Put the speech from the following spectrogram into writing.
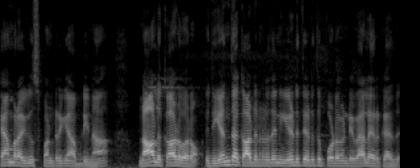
கேமரா யூஸ் பண்ணுறீங்க அப்படின்னா நாலு கார்டு வரும். இது எந்த கார்டுன்றதை நீங்கள் எடுத்து எடுத்து போட வேண்டிய வேலை இருக்காது.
